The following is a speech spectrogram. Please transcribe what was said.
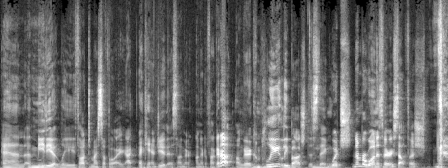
and immediately thought to myself, oh, I, I- can't do this. I'm going to I'm gonna fuck it up. I'm going to completely botch this thing, which, number one, is very selfish.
